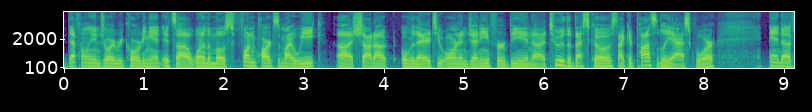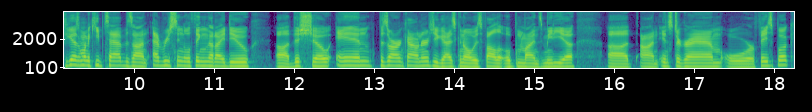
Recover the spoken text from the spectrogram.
definitely enjoy recording it. It's uh, one of the most fun parts of my week. Uh, shout out over there to Orin and Jennie for being uh, two of the best co hosts I could possibly ask for. And uh, if you guys want to keep tabs on every single thing that I do, uh, this show and Bizarre Encounters, you guys can always follow Open Minds Media uh, on Instagram or Facebook.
